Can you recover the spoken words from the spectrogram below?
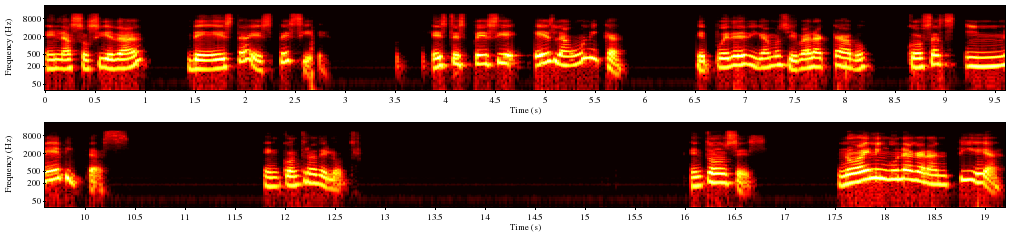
en la sociedad de esta especie. Esta especie es la única que puede, digamos, llevar a cabo cosas inéditas en contra del otro. Entonces, no hay ninguna garantía,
